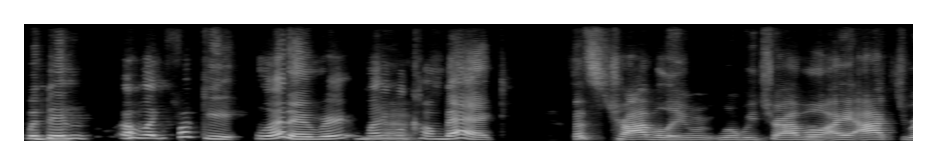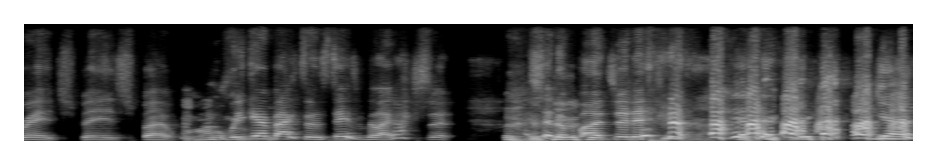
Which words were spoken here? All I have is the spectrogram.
but then I'm like, fuck it, whatever, money will come back. That's traveling. When- When we travel, I act rich, bitch. But when we get back to the States, we'll be like, I should I should have budgeted. yes,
